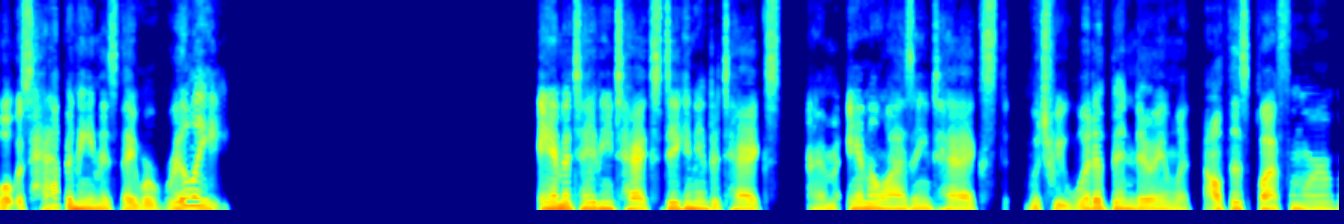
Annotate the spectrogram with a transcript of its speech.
what was happening is they were really annotating text, digging into text, um, analyzing text, which we would have been doing without this platform.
